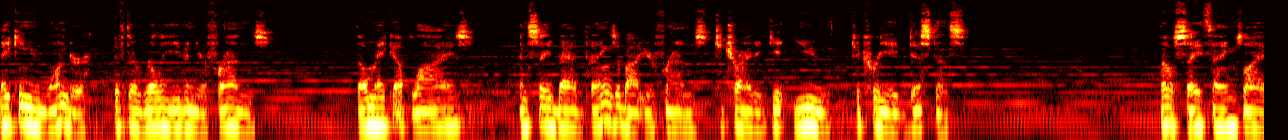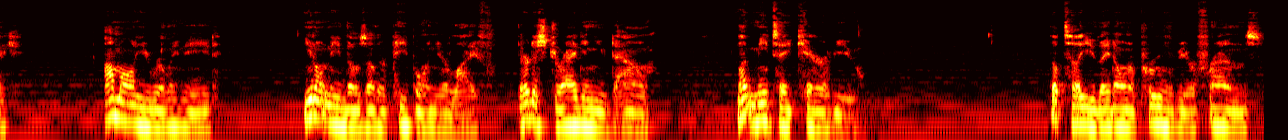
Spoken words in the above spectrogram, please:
making you wonder if they're really even your friends. They'll make up lies and say bad things about your friends to try to get you to create distance. They'll say things like, I'm all you really need. You don't need those other people in your life. They're just dragging you down. Let me take care of you. They'll tell you they don't approve of your friends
